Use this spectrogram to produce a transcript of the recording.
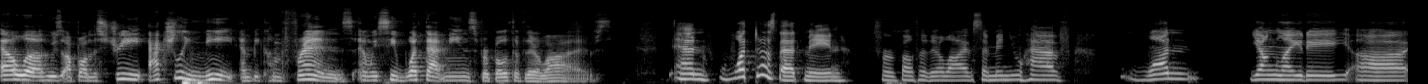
Ella, who's up on the street, actually meet and become friends. And we see what that means for both of their lives. And what does that mean for both of their lives? I mean, you have one young lady uh,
